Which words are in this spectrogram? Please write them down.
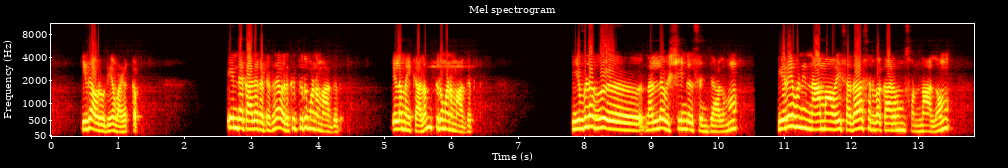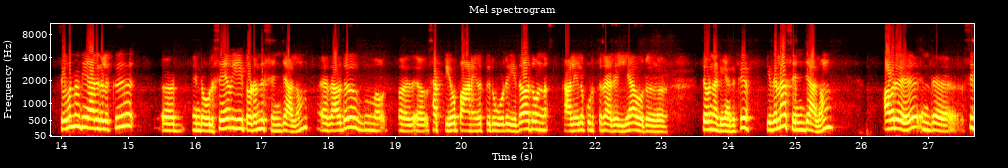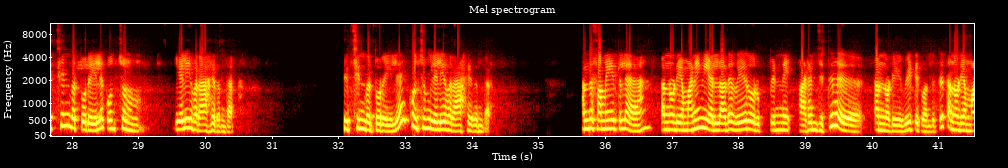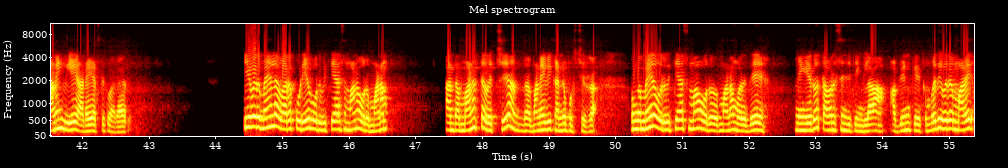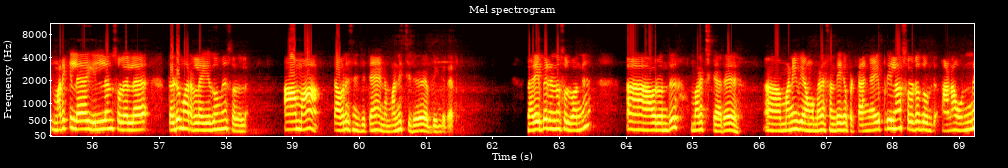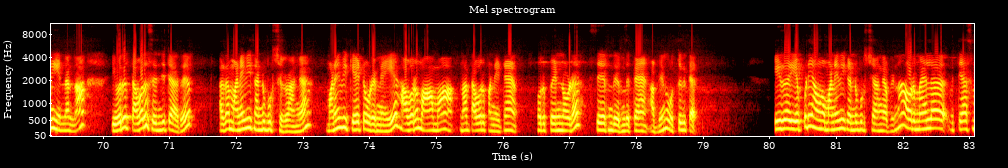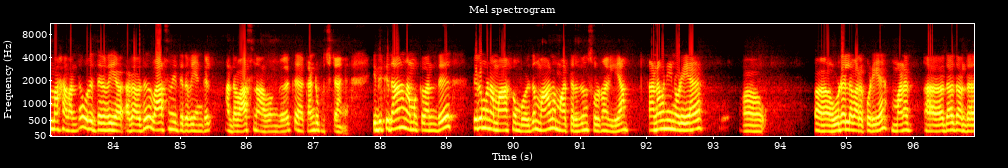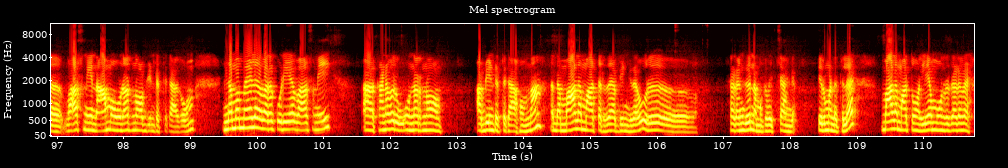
இது அவருடைய வழக்கம். இந்த காலகட்டத்தில் அவருக்கு திருமணம் ஆகுது. இளமை காலம் திருமணம் ஆகுது இவ்வளவு நல்ல விஷயங்கள் செஞ்சாலும் இறைவனின் நாமாவை சதா சர்வ காலமும் சொன்னாலும் சிவனடியார்களுக்கு இந்த ஒரு சேவையை தொடர்ந்து செஞ்சாலும் அதாவது சட்டியோ பானையோ திருவோடு ஏதாவது ஒன்று காலையில் கொடுத்துறாரு இல்லையா ஒரு சிவனடியாருக்கு இதெல்லாம் செஞ்சாலும் அவர் இந்த சிற்றின்பத்துறையில் கொஞ்சம் எளியவராக இருந்தார். சிற்றின்பத்துறையில் கொஞ்சம் எளியவராக இருந்தார். அந்த சமயத்தில் தன்னுடைய மனைவி அல்லாத வேறொரு பெண்ணை அடைஞ்சிட்டு தன்னுடைய வீட்டுக்கு வந்துட்டு தன்னுடைய மனைவியை அடையறதுக்கு வராரு. இவர் மேலே வரக்கூடிய ஒரு வித்தியாசமான ஒரு மனம் அந்த மனத்தை வச்சு அந்த மனைவி கண்டுபிடிச்சிடுறா. உங்கள் மேலே ஒரு வித்தியாசமாக ஒரு மனம் வருது நீங்கள் ஏதோ தவறு செஞ்சிட்டிங்களா? அப்படின்னு கேட்கும்போது இவர் மறை மறைக்கல இல்லைன்னு சொல்லலை தடுமாறல எதுவுமே சொல்லலை. ஆமாம் தவறு செஞ்சுட்டேன் என்னை மன்னிச்சிடு அப்படிங்கிறார். நிறைய பேர் என்ன சொல்லுவாங்க அவர் வந்து மறைச்சிட்டாரு. மனைவி அவங்க மேலே சந்தேகப்பட்டாங்க. இப்படிலாம் சொல்கிறது உண்டு. ஆனால் உண்மை என்னன்னா இவர் தவறு செஞ்சிட்டாரு. அதை மனைவி கண்டுபிடிச்சிடுறாங்க. மனைவி கேட்ட உடனேயே அவரும் ஆமா நான் தவறு பண்ணிட்டேன். ஒரு பெண்ணோட சேர்ந்து இருந்துட்டேன் அப்படின்னு ஒத்துக்கிட்டார். இதை எப்படி அவங்க மனைவி கண்டுபிடிச்சாங்க அப்படின்னா அவர் மேலே வித்தியாசமாக வந்த ஒரு திரவிய அதாவது வாசனை திரவியங்கள் அந்த வாசனை அவங்களுக்கு கண்டுபிடிச்சிட்டாங்க. இதுக்கு தான் நமக்கு வந்து திருமணம் ஆகும்பொழுது மாலை மாத்துறதுன்னு சொல்கிறோம் இல்லையா? கணவனினுடைய உடலில் வரக்கூடிய மன அதாவது அந்த வாசனையை நாம உணரணும் அப்படின்றதுக்காகவும் நம்ம மேலே வரக்கூடிய வாசனை கணவர் உணரணும் அப்படின்றதுக்காகவும் தான் அந்த மாலை மாற்றுறது அப்படிங்கிற ஒரு சடங்கு நமக்கு வச்சாங்க. திருமணத்தில் மாலை மாற்றுவோம் இல்லையா மூணு தடவை.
